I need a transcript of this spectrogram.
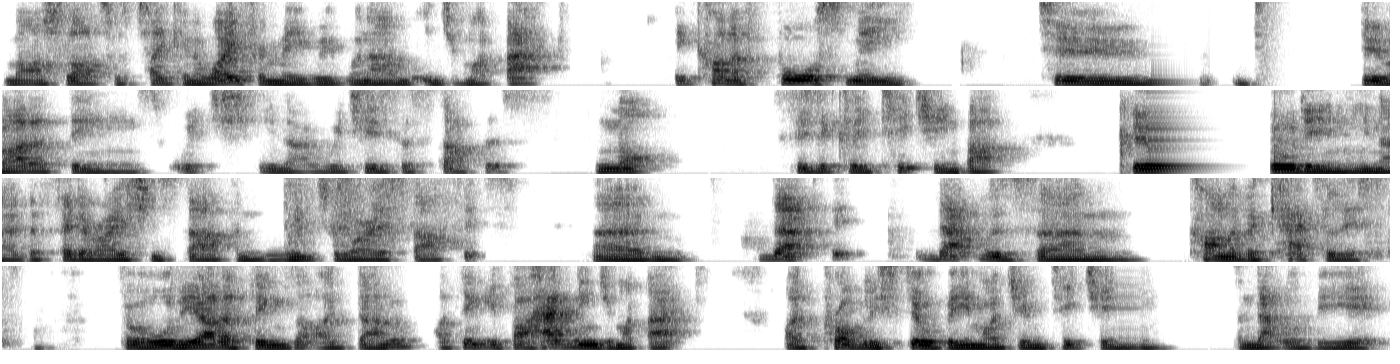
martial arts was taken away from me when I injured my back, it kind of forced me to do other things, which you know, which is the stuff that's not physically teaching, but building, you know, the federation stuff and wimp to warrior stuff. It's um, that that was um, kind of a catalyst for all the other things that I've done. I think if I hadn't injured my back, I'd probably still be in my gym teaching, and that would be it.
